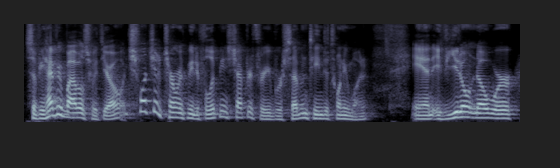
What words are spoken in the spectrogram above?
So if you have your Bibles with you, I just want you to turn with me to Philippians chapter 3, verse 17 to 21. And if you don't know where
